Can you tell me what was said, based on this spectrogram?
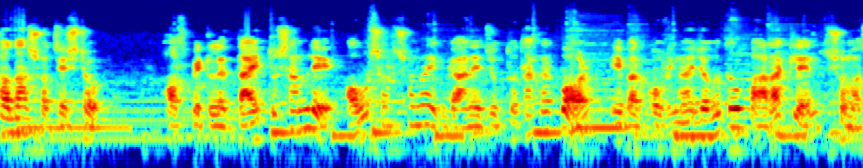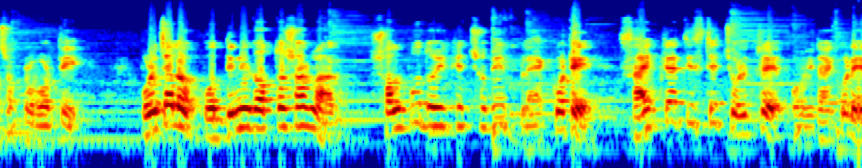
সদা সচেষ্ট। হসপিটালের দায়িত্ব সামলে অবসর সময় গানে যুক্ত থাকার পর এবার অভিনয় জগতেও পা রাখলেন সোমা চক্রবর্তী। পরিচালক পদ্মিনী দত্ত শর্মার স্বল্প দৈর্ঘ্যের ছবি ব্ল্যাক কোটে সাইক্রাটিস্টের চরিত্রে অভিনয় করে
